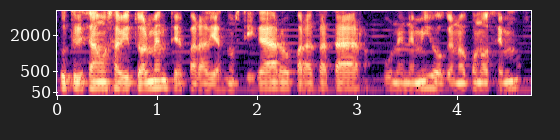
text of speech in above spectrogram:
que utilizamos habitualmente para diagnosticar o para tratar un enemigo que no conocemos.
